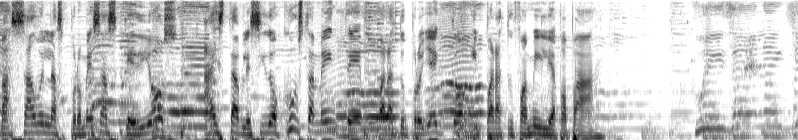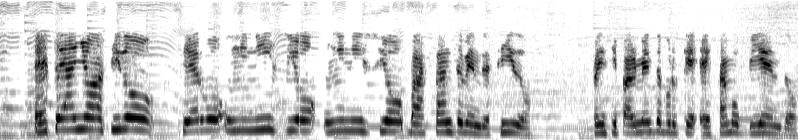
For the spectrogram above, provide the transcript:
basado en las promesas que Dios ha establecido justamente para tu proyecto y para tu familia, papá. Este año ha sido, siervo, un inicio, un inicio bastante bendecido, principalmente porque estamos viendo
